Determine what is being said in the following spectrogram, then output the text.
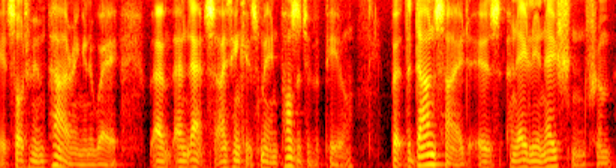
It's sort of empowering in a way. Um, and that's, I think, its main positive appeal. But the downside is an alienation from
